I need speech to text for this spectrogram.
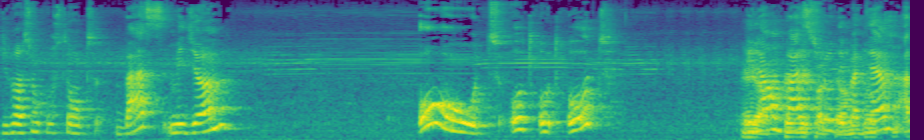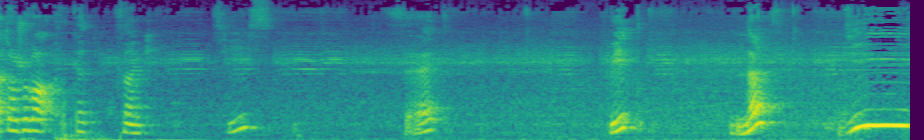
vibration constante basse, médium, haute, haute, haute, haute. Et, là, on passe sur des patterns. Donc, Attends, je vois. 4, 5, 6, 7, 8, 9, 10.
